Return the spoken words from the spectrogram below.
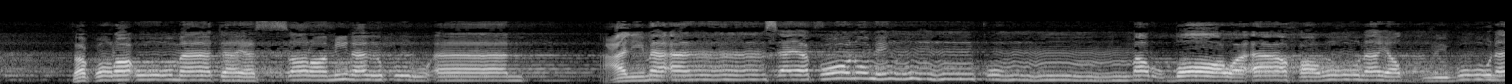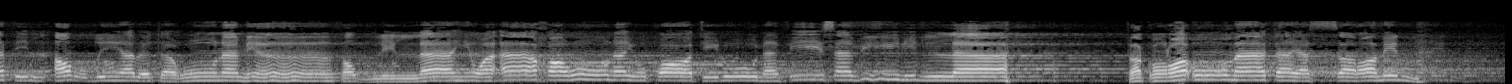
فاقرؤوا ما تيسر من القرآن. علم أن سيكون منكم مرضى وآخرون يضربون في الأرض يبتغون من فضل الله وآخرون يقاتلون في سبيل الله. فاقرؤوا ما تيسر منه.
